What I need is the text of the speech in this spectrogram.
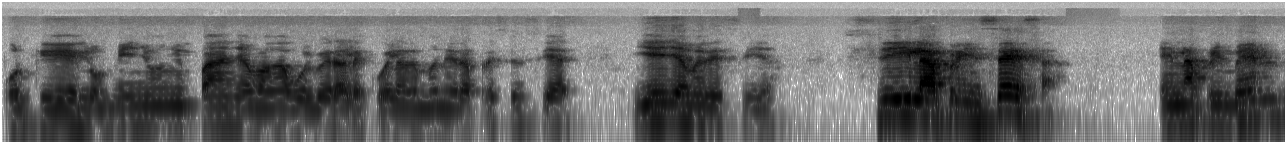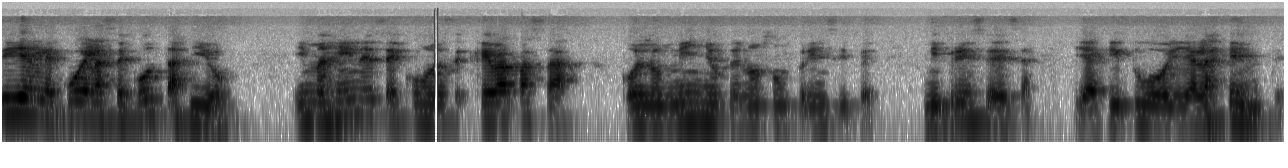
porque los niños en España van a volver a la escuela de manera presencial. Y ella me decía, si la princesa en la primer día en la escuela se contagió, imagínense qué va a pasar con los niños que no son príncipes ni princesas. Y aquí tuvo ella la gente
